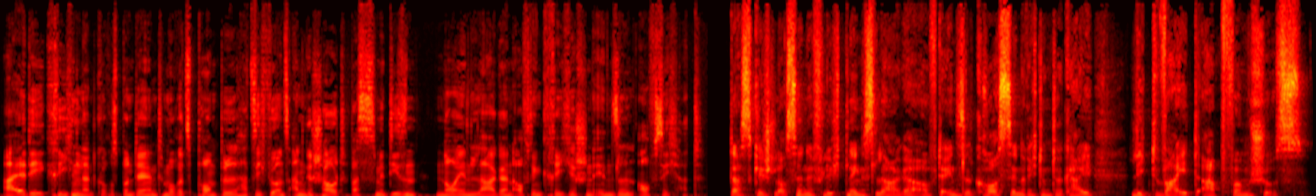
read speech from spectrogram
ARD Griechenland-Korrespondent Moritz Pompel hat sich für uns angeschaut, was es mit diesen neuen Lagern auf den griechischen Inseln auf sich hat. Das geschlossene Flüchtlingslager auf der Insel Kos in Richtung Türkei liegt weit ab vom Schuss.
